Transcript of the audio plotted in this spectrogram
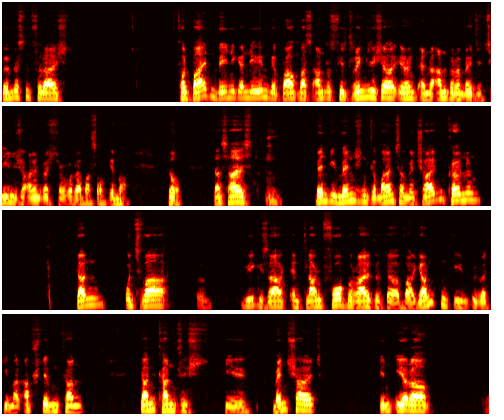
wir müssen vielleicht von beiden weniger nehmen, wir brauchen was anderes, viel dringlicher, irgendeine andere medizinische Einrichtung oder was auch immer. So, das heißt, wenn die Menschen gemeinsam entscheiden können, dann, und zwar wie gesagt, entlang vorbereiteter Varianten, die, über die man abstimmen kann, dann kann sich die Menschheit in ihrer äh,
